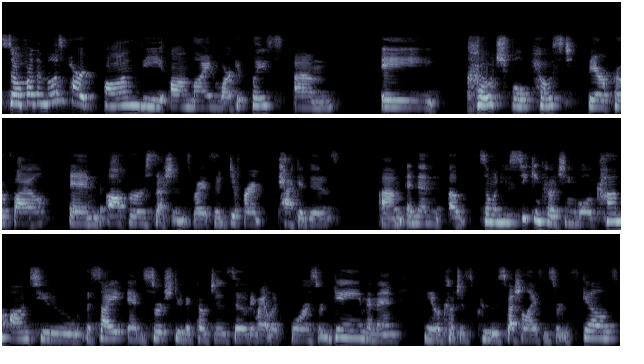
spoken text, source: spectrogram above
So for the most part, on the online marketplace, um, a coach will post their profile and offer sessions, right? So different packages. Um, and then uh, someone who's seeking coaching will come onto the site and search through the coaches. So they might look for a certain game and then, you know, coaches who specialize in certain skills.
